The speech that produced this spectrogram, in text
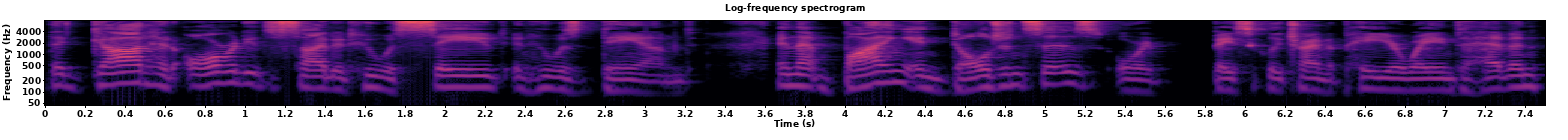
that God had already decided who was saved and who was damned, and that buying indulgences, or basically trying to pay your way into heaven,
